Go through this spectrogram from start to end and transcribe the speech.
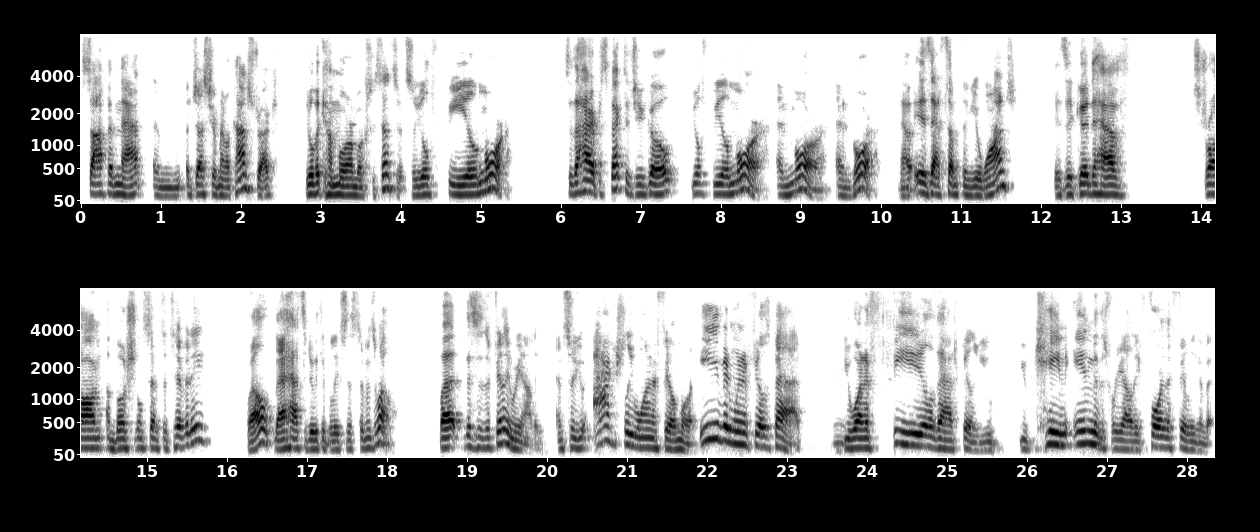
soften that and adjust your mental construct, you'll become more emotionally sensitive. So you'll feel more. So the higher perspectives you go, you'll feel more and more and more. Now, is that something you want? Is it good to have strong emotional sensitivity? Well, that has to do with your belief system as well. But this is a feeling reality. And so you actually want to feel more, even when it feels bad. Mm. You want to feel that feeling. You you came into this reality for the feeling of it.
